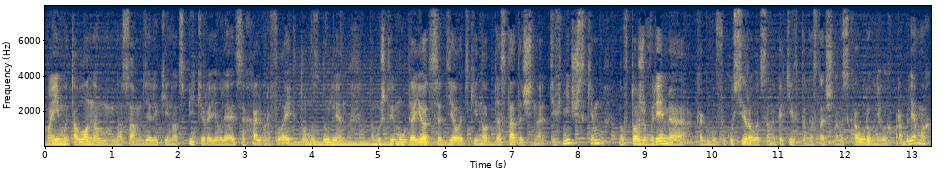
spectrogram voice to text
моим эталоном на самом деле кейнот спикера является Хальвер Флейк, Томас Дулиан, потому что ему удается делать кейнот достаточно техническим, но в то же время как бы фокусироваться на каких-то достаточно высокоуровневых проблемах,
